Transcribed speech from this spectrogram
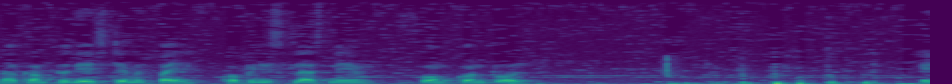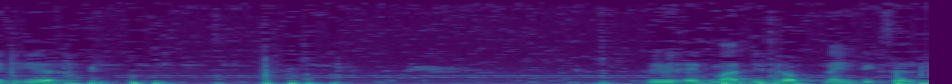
Now come to the HTML file. Copy this class name form control. Add here. We will add margin top 9 pixel.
